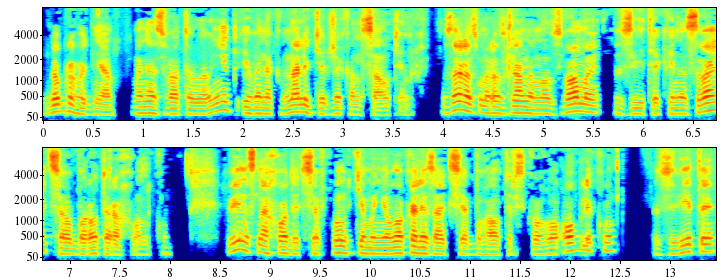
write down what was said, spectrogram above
Доброго дня, мене звати Леонід і ви на каналі TG Consulting. Зараз ми розглянемо з вами звіт, який називається Обороти рахунку. Він знаходиться в пункті меню Локалізація бухгалтерського обліку, звіти,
